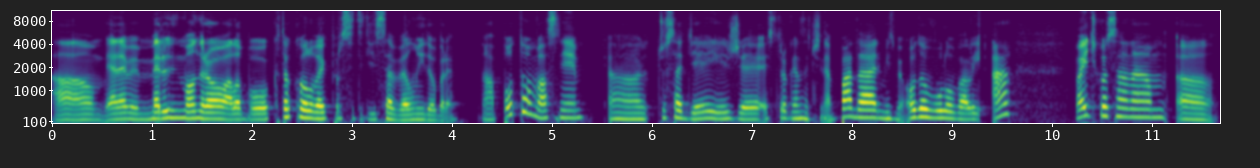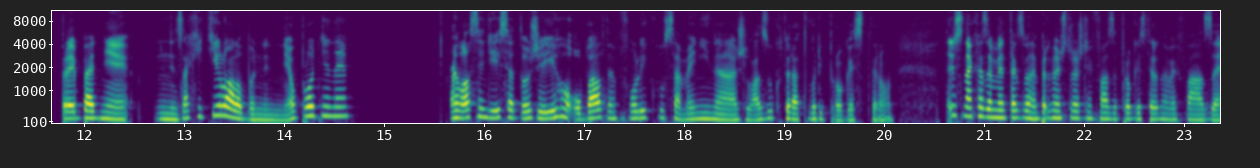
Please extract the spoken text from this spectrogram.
um, ja neviem, Marilyn Monroe, alebo ktokoľvek, proste cítite sa veľmi dobre. No a potom vlastne, uh, čo sa deje, je, že estrogen začína padať, my sme odovulovali a vajíčko sa nám uh, prepadne nezachytilo alebo ne- neoplodnené a vlastne deje sa to, že jeho obal, ten folikul sa mení na žlazu, ktorá tvorí progesterón. Takže sa nachádzame v tzv. predmenšturačnej fáze, progesterónovej fáze,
